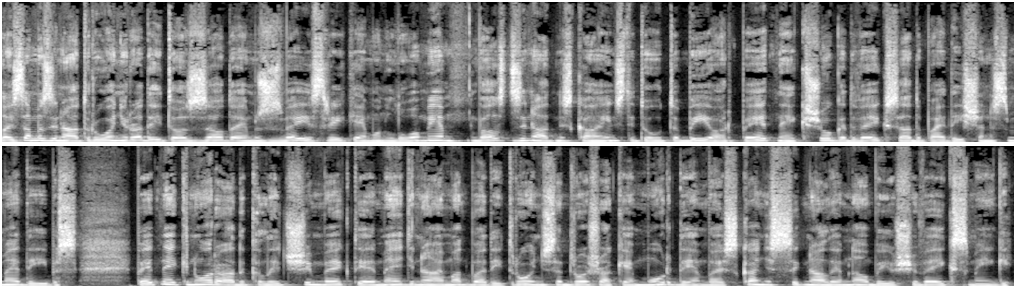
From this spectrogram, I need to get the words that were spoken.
Lai samazinātu roņu radītos zaudējumus zvejas rīkiem un lomiem, Valsts zinātniskā institūta bioar pētnieki šogad veiks atbaidīšanas medības. Pētnieki norāda, ka līdz šim veiktie mēģinājumi atbaidīt roņus ar drošākiem murdiem vai skaņas signāliem nav bijuši veiksmīgi.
